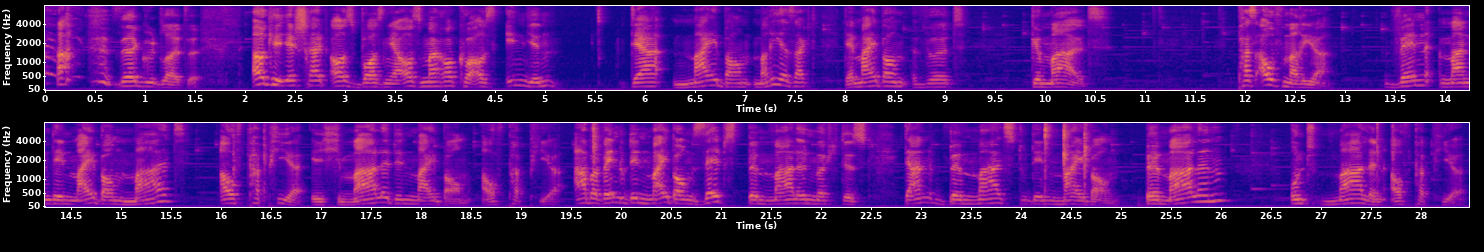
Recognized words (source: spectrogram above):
sehr gut, Leute. Okay, ihr schreibt aus Bosnien, aus Marokko, aus Indien. Der Maibaum, Maria sagt, der Maibaum wird gemalt. Pass auf, Maria. Wenn man den Maibaum malt, auf Papier. Ich male den Maibaum auf Papier. Aber wenn du den Maibaum selbst bemalen möchtest, dann bemalst du den Maibaum. Bemalen und malen auf Papier.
